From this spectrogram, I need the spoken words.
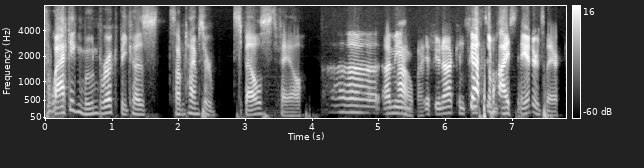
thwacking Moonbrooke because sometimes her spells fail. Uh, I mean, man. if you're not You've got consistent, some high standards there.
